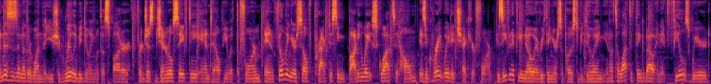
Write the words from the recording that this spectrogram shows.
And this is another one that you should really be doing with a spotter for just general safety and to help you with the form. And filming yourself practicing body weight squats at home is a great way to check your form because even if you know everything you're supposed to be doing, you know, it's a lot to think about and it feels weird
